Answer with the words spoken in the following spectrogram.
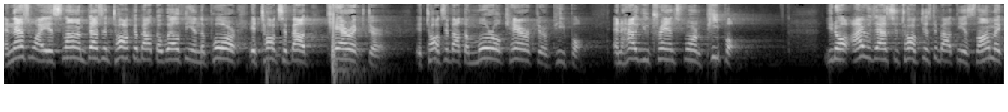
And that's why Islam doesn't talk about the wealthy and the poor. It talks about character. It talks about the moral character of people and how you transform people. You know, I was asked to talk just about the Islamic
